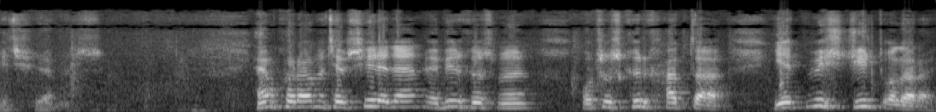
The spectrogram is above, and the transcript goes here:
yetişilemez. Hem Kur'an'ı tefsir eden ve bir kısmı 30-40 hatta 70 cilt olarak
